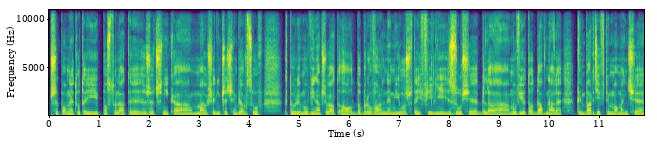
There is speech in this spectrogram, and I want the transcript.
przypomnę tutaj postulaty rzecznika małych i średnich przedsiębiorców, który mówi na przykład o dobrowolnym już w tej chwili ZUS-ie dla, mówił to od dawna, ale tym bardziej w tym momencie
